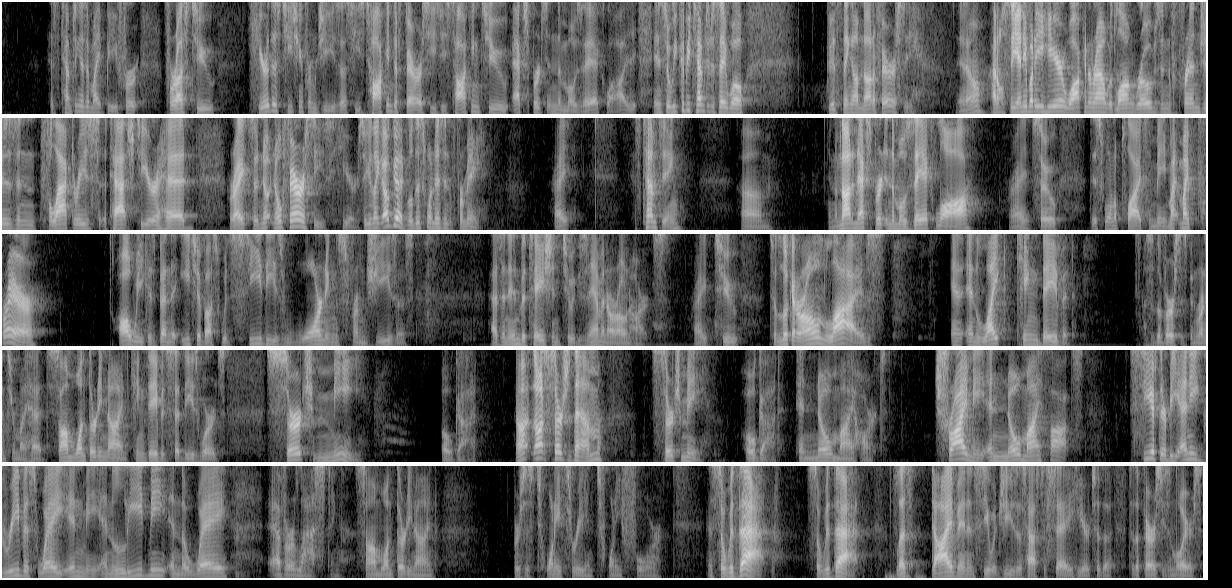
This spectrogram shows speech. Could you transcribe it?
as tempting as it might be for, for us to hear this teaching from Jesus, he's talking to Pharisees, he's talking to experts in the Mosaic law. And so we could be tempted to say, well, good thing I'm not a Pharisee. You know, I don't see anybody here walking around with long robes and fringes and phylacteries attached to your head, right? So no, no Pharisees here. So you're like, oh, good. Well, this one isn't for me, right? It's tempting. Um, and I'm not an expert in the Mosaic law, right? So this won't apply to me. My, my prayer all week has been that each of us would see these warnings from Jesus as an invitation to examine our own hearts, right? To, to look at our own lives and, and like King David, this is the verse that's been running through my head. Psalm 139, King David said these words Search me, O God. Not, not search them, search me, O God, and know my heart. Try me and know my thoughts. See if there be any grievous way in me, and lead me in the way everlasting. Psalm 139, verses 23 and 24. And so, with that, so with that, let's dive in and see what Jesus has to say here to the, to the Pharisees and lawyers.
